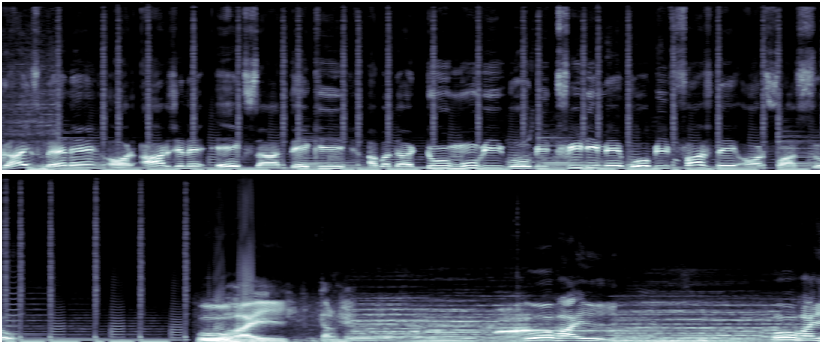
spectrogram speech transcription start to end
गाइस मैंने और आर्ज ने एक साथ देखी अबदा टू मूवी वो भी थ्री में वो भी फर्स्ट डे और फर्स्ट शो ও ভাই ও ভাই ও ভাই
